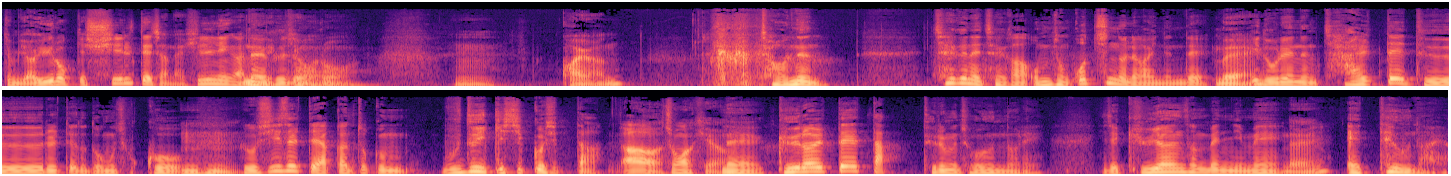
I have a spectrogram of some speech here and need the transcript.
좀 여유롭게 쉴 때잖아요. 힐링하는 네, 느낌으로. 그죠. 음, 과연? 저는 최근에 제가 엄청 꽂힌 노래가 있는데 네. 이 노래는 잘 때 들을 때도 너무 좋고 음흠. 그리고 씻을 때 약간 조금 무드 있게 씻고 싶다. 아, 정확해요. 네, 그럴 때 딱 들으면 좋은 노래. 이제 규현 선배님의 네. 애태우나요.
